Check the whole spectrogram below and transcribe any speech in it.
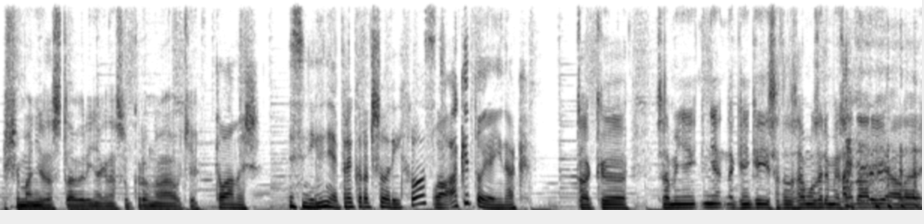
ešte ma nezastavili nejak na súkromnom aute. Klameš. Ty si nikdy neprekročil rýchlosť? O, aké to je inak? Tak e, sa mi nie, nie, niekedy sa to samozrejme zadarí, ale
